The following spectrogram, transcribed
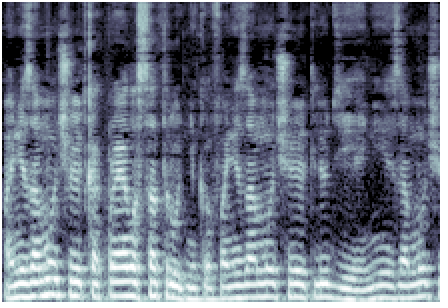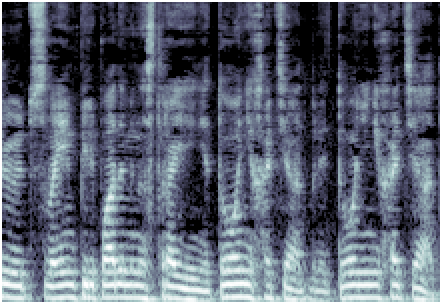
они замучают, как правило, сотрудников, они замучают людей, они замучают своими перепадами настроения. То они хотят, блядь, то они не хотят,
